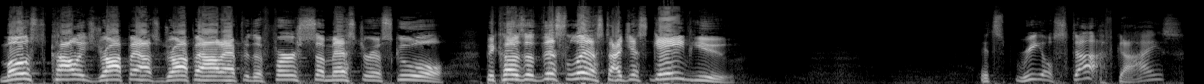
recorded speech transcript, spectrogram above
Most college dropouts drop out after the first semester of school because of this list I just gave you. It's real stuff, guys,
